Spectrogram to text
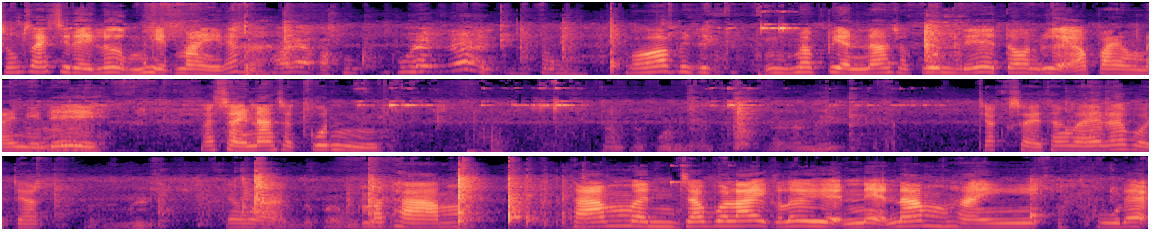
สงสัยสิได้เริ่มเห็ดใหม่นะฮะเพราะแล้วกับผู้ผู้เฮ็ดเลยตรงบอกว่าไปจะมาเปลี่ยนนามสกุลเด้ตอนเอื้อยเอาไปของใดนี่เด้มาใส่นามสกุลนามสกุลเลยแต่ทางนี้ จักใส่ทางไรแล้วบ่จักแต่ทางนี้จังว่าเดินไปมาถามถามมันจักบ่ไรก็เลยแนะนำให้ผู้แลว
